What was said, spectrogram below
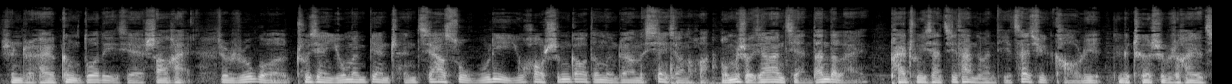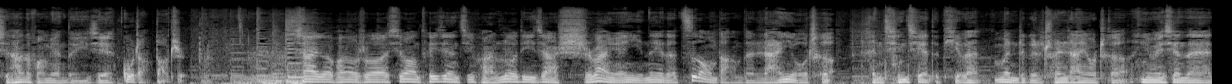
甚至还有更多的一些伤害。就是如果出现油门变沉、加速无力、油耗升高等等这样的现象的话，我们首先按简单的来排除一下积碳的问题，再去考虑这个车是不是还有其他的方面的一些故障导致。下一个朋友说，希望推荐几款落地价十万元以内的自动挡的燃油车。很亲切的提问，问这个纯燃油车，因为现在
